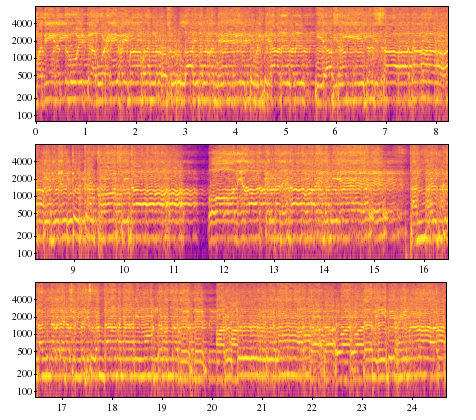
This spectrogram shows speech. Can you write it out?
മദീനത്ത് പോയിട്ട് അബൂ ഹനീഫ ഇമാം തങ്ങൾ റസൂലുള്ളാഹി തങ്ങളെ നേരിട്ട് വിളിക്കുകയാണ്. യാ സയ്യിദ സാദാതി ജിതുക ഖാസിദാ. ഓ നേതാക്കളുടെ നേതാവായ നബിയേ തങ്ങൾക്ക് തങ്ങളെ ലക്ഷ്യം വെച്ചുകൊണ്ടാണ് ഞാൻ ഇങ്ങോട്ട് വന്നത്. അർജു വഅ്തമീ ബിഹിമാക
